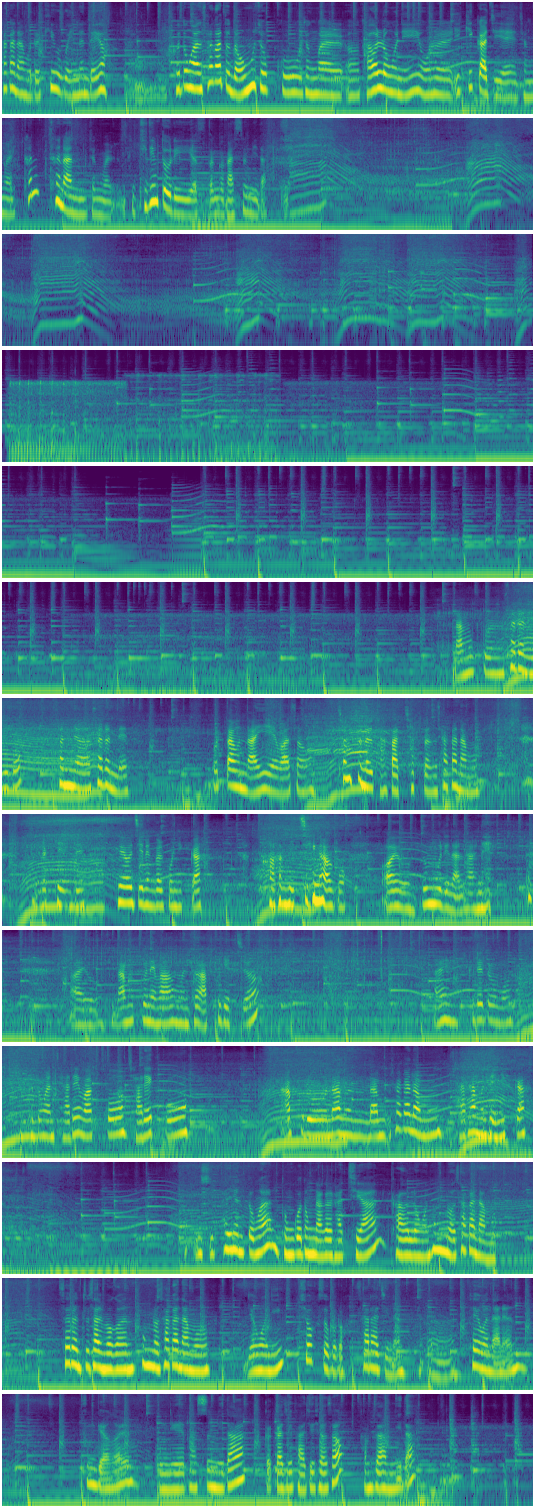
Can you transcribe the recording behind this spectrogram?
사과나무를 키우고 있는데요. 어, 그동안 사과도 너무 좋고 정말 어, 가을 농원이 오늘 있기까지의 정말 튼튼한 정말 디딤돌이었던 것 같습니다. 나무꾼 37, 선녀 34. 꽃다운 나이에 와서 청춘을 다 바쳤던 사과나무. 이렇게 이제 베어지는 걸 보니까 마음이 찡하고, 아유, 눈물이 날라네. 아유, 나무꾼의 마음은 더 아프겠죠? 아유, 그래도 뭐, 그동안 잘해왔고, 잘했고, 앞으로 남은 나무, 사과나무 잘하면 되니까 28년 동안 동고동락을 같이 한 가을농원 홍로 사과나무 32살 먹은 홍로 사과나무 영원히 추억 속으로 사라지는 어, 태어나는 풍경을 공유해 봤습니다. 끝까지 봐주셔서 감사합니다.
